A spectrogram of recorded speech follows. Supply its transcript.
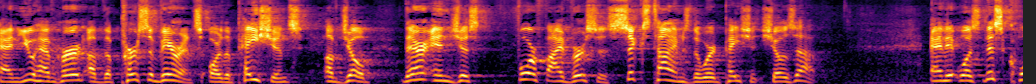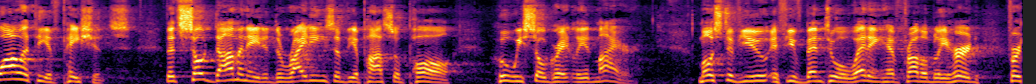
And you have heard of the perseverance or the patience of Job. There, in just four or five verses, six times the word patient shows up. And it was this quality of patience that so dominated the writings of the Apostle Paul, who we so greatly admire. Most of you, if you've been to a wedding, have probably heard 1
